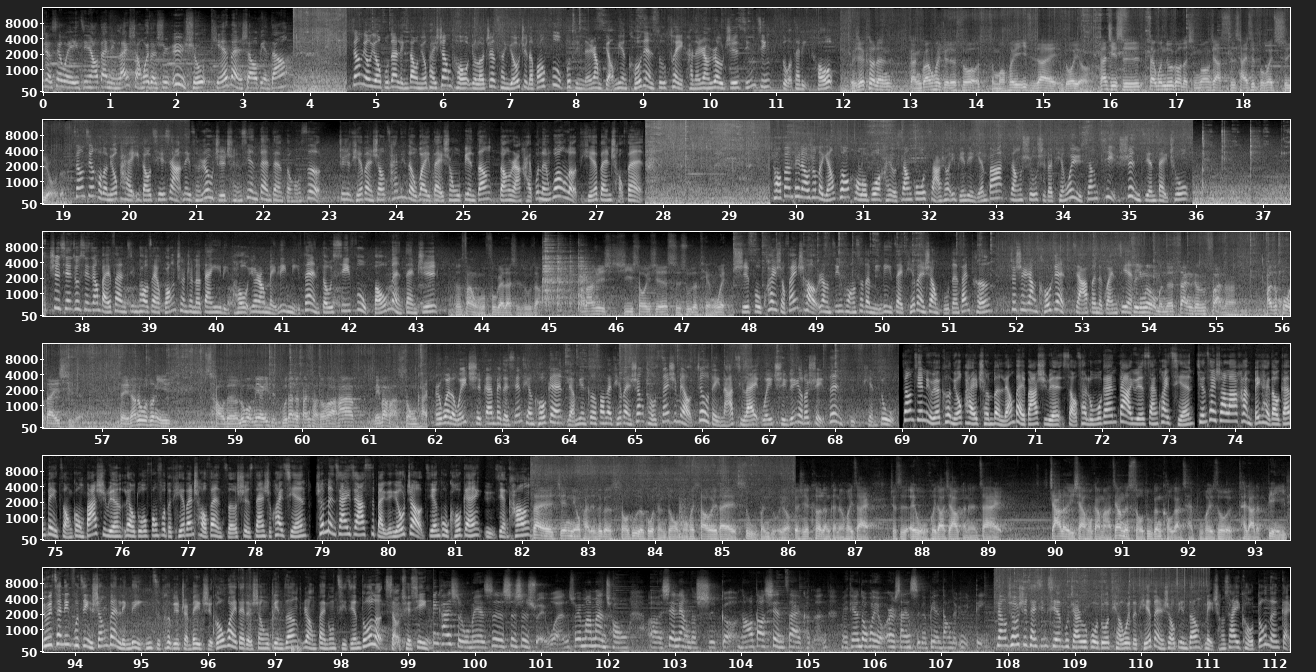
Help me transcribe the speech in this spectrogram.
有谢伟，今天要带您来赏味的是御厨铁板烧便当。将牛油不断淋到牛排上头，有了这层油脂的包覆，不仅能让表面口感酥脆，还能让肉汁紧紧锁在里头。有些客人感官会觉得说，怎么会一直在多油？但其实，在温度够的情况下，食材是不会吃油的。将煎好的牛排一刀切下，内层肉质呈现淡淡粉红色，这是铁板烧餐厅的外带商务便当。当然，还不能忘了铁板炒饭。炒饭配料中的洋葱、红萝卜还有香菇，撒上一点点盐巴，将舒适的甜味与香气瞬间带出。事先就先将白饭浸泡在黄澄澄的蛋液里头，要让每粒米饭都吸附饱满蛋汁。这饭我们覆盖在食蔬上，让它去吸收一些食蔬的甜味。师傅快手翻炒，让金黄色的米粒在铁板上不断翻腾，这是让口感加分的关键。是因为我们的蛋跟饭呢，它是和在一起的。对，那如果说你炒的如果没有一直不断的翻炒的话，它没办法松开。而为了维持干贝的鲜甜口感，两面各放在铁板上头三十秒就得拿起来，维持原有的水分与甜度。香煎纽约客牛排成本两百八十元，小菜萝卜干大约三块钱，前菜沙拉和北海道干贝总共八十元，料多丰富的铁板炒饭则是三十块钱，成本加一加四百元有找，兼顾口感与健康。在煎牛排的这个熟度的过程中，我们会稍微在四五分左右，有些客人可能会在就是哎我回到家。可能在加热一下或干嘛，这样的熟度跟口感才不会做太大的变异。由于餐厅附近商办林立，因此特别准备只供外带的商务便当，让办公期间多了小确幸。一开始我们也是试试水温，所以慢慢从呃限量的十个，然后到现在可能每天都会有二三十个便当的预定。讲求食材新鲜，不加入过多调味的铁板烧便当，每尝下一口都能感。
